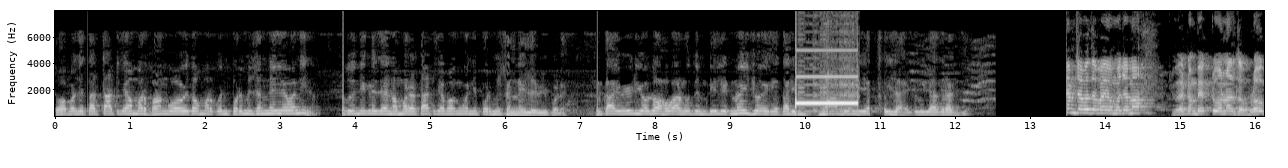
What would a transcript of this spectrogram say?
તો પછી તાર ટાટિયા અમારે ભાંગવા હોય તો અમારે કોઈની પરમિશન નહીં લેવાની ને. બધું નીકળી જાય ને અમારે ટાટિયા ભાંગવાની પરમિશન નહીં લેવી પડે. કાંઈ વીડિયો જો સવાર સુધી ડિલીટ નહીં જોઈએ એટલે તારી એક થઈ જાય એટલું યાદ રાખજો. કેમ છે બધા ભાઈઓ મજામાં? Welcome back to another the blog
